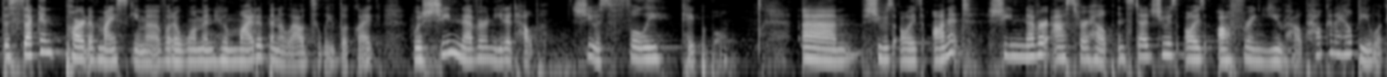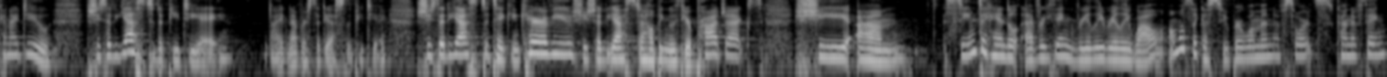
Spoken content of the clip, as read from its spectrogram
The second part of my schema of what a woman who might have been allowed to lead looked like was she never needed help. She was fully capable. Um, she was always on it. She never asked for help. Instead, she was always offering you help. How can I help you? What can I do? She said yes to the PTA. I had never said yes to the PTA. She said yes to taking care of you. She said yes to helping with your projects. She um, seemed to handle everything really, really well, almost like a superwoman of sorts kind of thing.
